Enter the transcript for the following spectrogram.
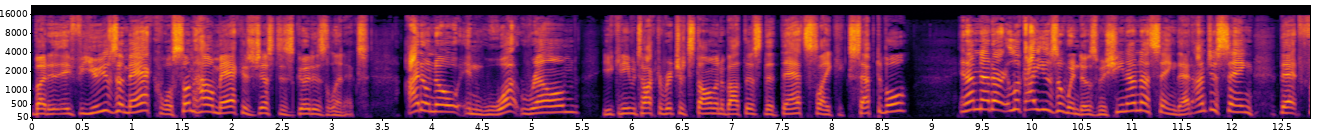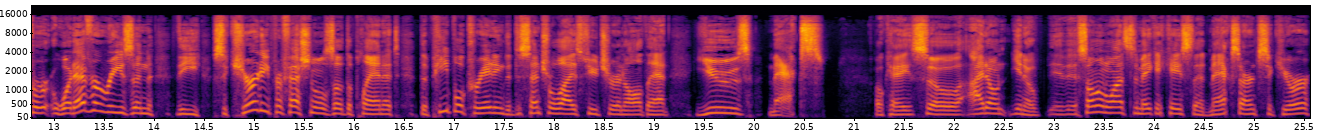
But if you use a mac well somehow mac is just as good as linux. I don't know in what realm you can even talk to richard stallman about this that that's like acceptable and I'm not, look, I use a Windows machine. I'm not saying that. I'm just saying that for whatever reason, the security professionals of the planet, the people creating the decentralized future and all that use Macs. Okay. So I don't, you know, if someone wants to make a case that Macs aren't secure,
